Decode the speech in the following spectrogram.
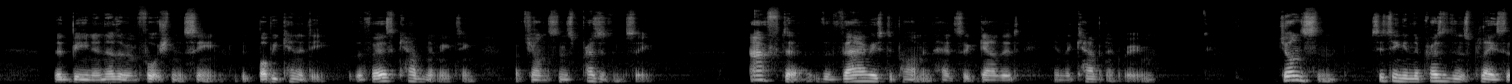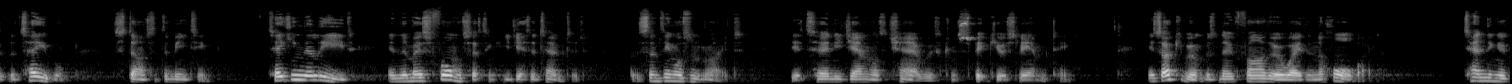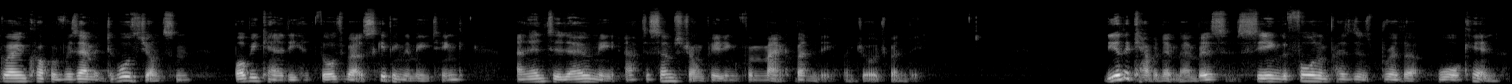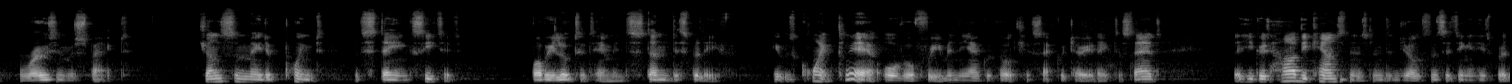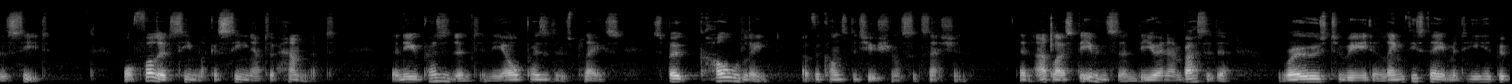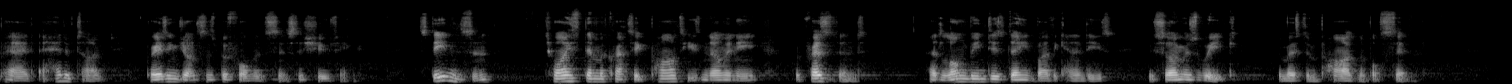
there'd been another unfortunate scene with Bobby Kennedy at the first cabinet meeting of Johnson's presidency. After the various department heads had gathered in the cabinet room, Johnson, sitting in the president's place at the table, started the meeting, taking the lead in the most formal setting he'd yet attempted. But something wasn't right. The Attorney General's chair was conspicuously empty. Its occupant was no farther away than the hallway. Tending a growing crop of resentment towards Johnson, Bobby Kennedy had thought about skipping the meeting and entered only after some strong pleading from Mac Bundy, from George Bundy. The other cabinet members, seeing the fallen president's brother walk in, rose in respect. Johnson made a point of staying seated. Bobby looked at him in stunned disbelief. It was quite clear, Orville Freeman, the Agriculture Secretary, later said, that he could hardly countenance Lyndon Johnson sitting in his brother's seat. What followed seemed like a scene out of Hamlet. The new president, in the old president's place, spoke coldly of the constitutional succession. Then Adlai Stevenson, the UN ambassador, rose to read a lengthy statement he had prepared ahead of time praising Johnson's performance since the shooting. Stevenson, twice Democratic Party's nominee for president, had long been disdained by the Kennedys who saw him as weak, the most unpardonable sin.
